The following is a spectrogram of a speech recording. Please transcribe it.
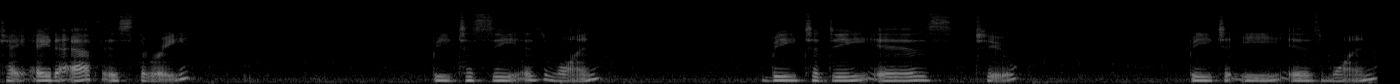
Okay, A to F is 3. B to C is 1. B to D is 2. B to E is 1.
